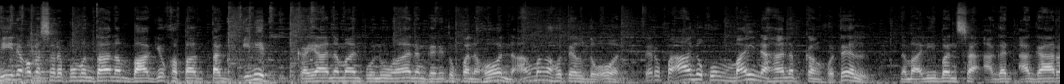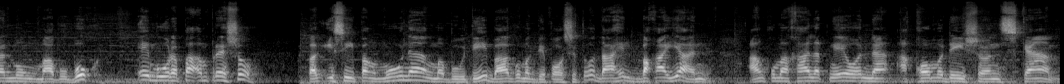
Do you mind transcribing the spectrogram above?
Pinakamasarap pumunta ng Baguio kapag tag-init. Kaya naman punuan ng ganitong panahon ang mga hotel doon. Pero paano kung may nahanap kang hotel na maliban sa agad-agaran mong mabubuk, eh mura pa ang presyo? Pag-isipang muna ang mabuti bago magdeposito dahil baka yan ang kumakalat ngayon na accommodation scam.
